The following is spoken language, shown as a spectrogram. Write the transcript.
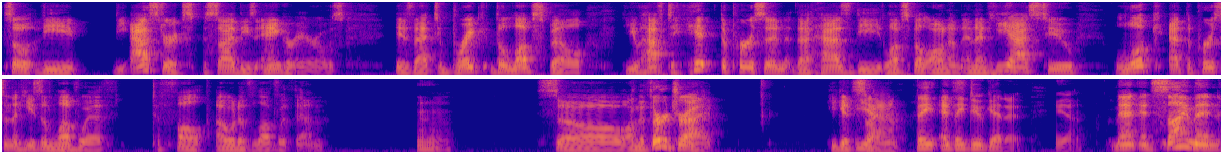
so the the asterisk beside these anger arrows is that to break the love spell you have to hit the person that has the love spell on him, and then he has to look at the person that he's in love with to fall out of love with them. Mm-hmm. So on the third try, he gets Yeah, Simon. they And- they do get it. Yeah. Man, and Simon,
